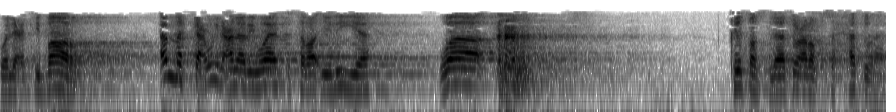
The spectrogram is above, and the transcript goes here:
والاعتبار. أما التعويل على روايات إسرائيلية و قصص لا تعرف صحتها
